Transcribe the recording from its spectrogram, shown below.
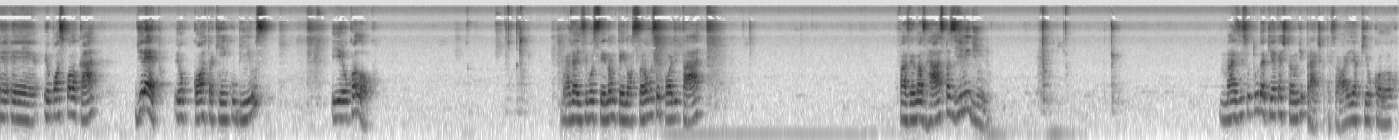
é, é, eu posso colocar direto. Eu corto aqui em cubinhos e eu coloco. Mas aí se você não tem noção, você pode estar tá fazendo as raspas e medindo. Mas isso tudo aqui é questão de prática, pessoal. Aí aqui eu coloco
